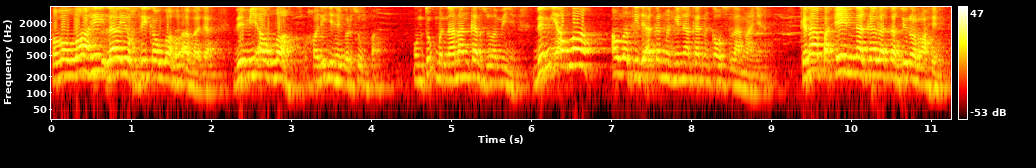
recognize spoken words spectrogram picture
Fa wallahi la yukhzikallahu abada. Demi Allah, Khadijah yang bersumpah untuk menenangkan suaminya. Demi Allah, Allah tidak akan menghinakan engkau selamanya. Kenapa? Innaka latasirur rahim.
